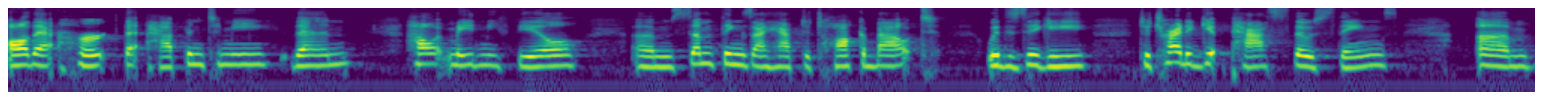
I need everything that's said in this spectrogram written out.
all that hurt that happened to me then, how it made me feel, um, some things I have to talk about with Ziggy to try to get past those things. Um,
